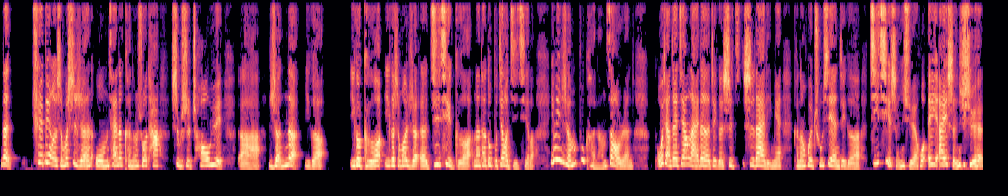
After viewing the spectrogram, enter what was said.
那确定了什么是人，我们才能可能说他是不是超越啊人的一个一个格，一个什么人呃机器格，那它都不叫机器了，因为人不可能造人。我想在将来的这个世世代里面，可能会出现这个机器神学或 AI 神学，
